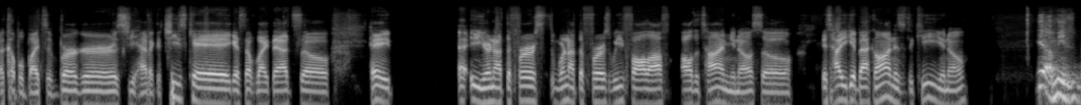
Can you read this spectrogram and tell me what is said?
a couple bites of burgers she had like a cheesecake and stuff like that. So hey eh, you're not the first we're not the first we fall off all the time you know? So it's how you get back on is the key you know yeah, I mean,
